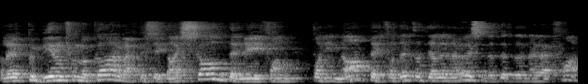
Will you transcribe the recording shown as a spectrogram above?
Hulle het probeer om vir mekaar weg te sê daai skaamte nê van van die naaktheid van dit wat hulle nou is en dit wat hulle nou ervaar.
